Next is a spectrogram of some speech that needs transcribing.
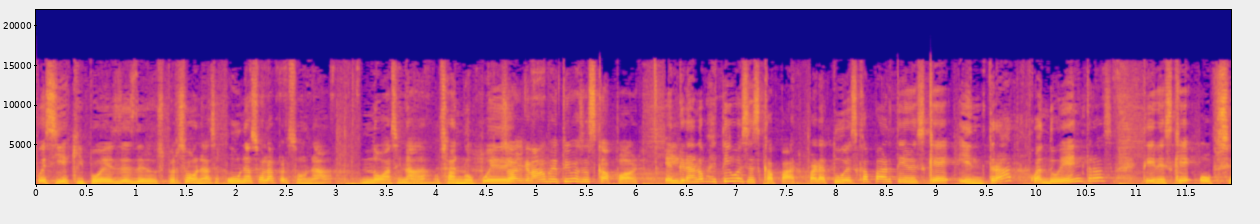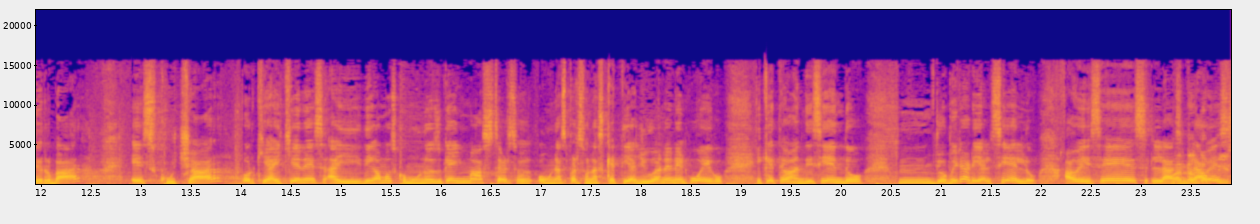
pues si equipo es desde dos personas, una sola persona no hace nada, o sea, no puede... O sea, el gran objetivo es escapar. El gran objetivo es escapar. Para tú escapar tienes que entrar. Cuando entras tienes que observar, escuchar, porque hay quienes, hay digamos como unos game masters o, o unas personas que te ayudan en el juego y que te van diciendo, "Mm, yo miraría el cielo. A veces las Van dando claves...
